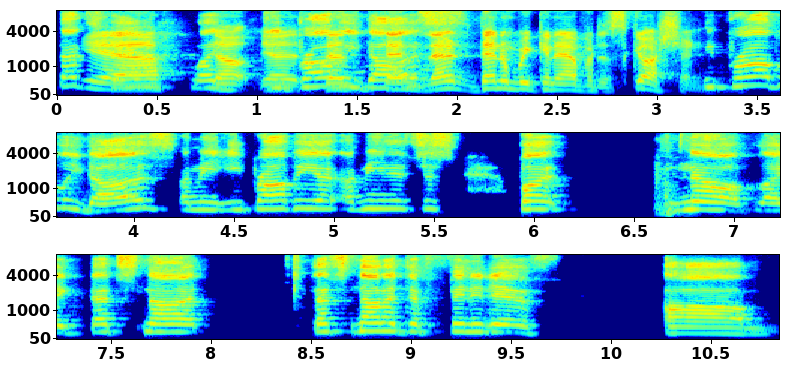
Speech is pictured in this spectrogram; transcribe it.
that's yeah. fair. Like no, he probably then, then- does. Then, then we can have a discussion. He probably does. I mean, he probably. I mean, it's just, but no, like that's not that's not a definitive. Um,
